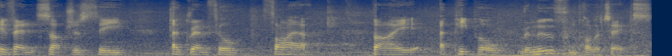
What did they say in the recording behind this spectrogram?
events such as the uh, Grenfell fire by uh, people removed from politics.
